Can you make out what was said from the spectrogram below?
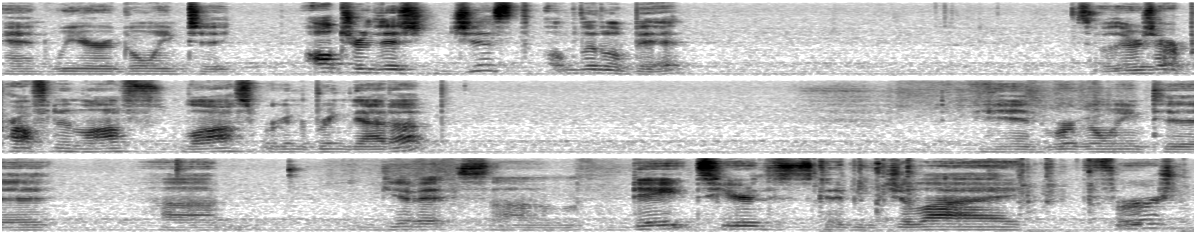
And we are going to alter this just a little bit. So there's our profit and loss. We're going to bring that up. And we're going to um, give it some dates here. This is going to be July 1st,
